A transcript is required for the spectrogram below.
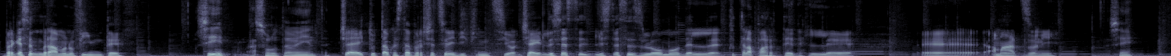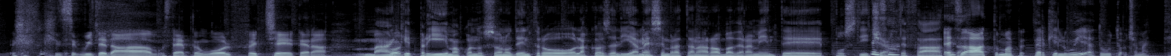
Perché sembravano finte. Sì, assolutamente. Cioè, tutta questa percezione di finzione, cioè le stesse, le stesse slow-mo, del, tutta la parte delle eh, Amazzoni. Sì. seguite da Steppenwolf, eccetera. Ma anche Con... prima, quando sono dentro la cosa lì, a me è sembrata una roba veramente posticcia, esatto, artefatta. Esatto, ma p- perché lui ha dovuto, cioè, mette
